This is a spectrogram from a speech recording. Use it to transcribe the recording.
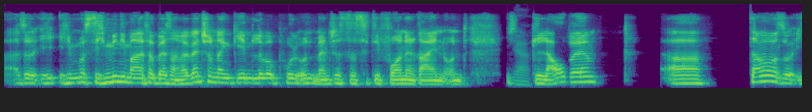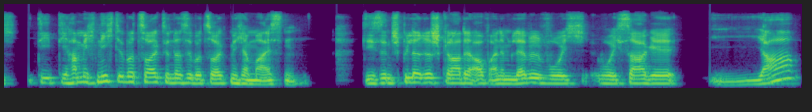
Also ich, ich, muss dich minimal verbessern, weil wenn schon, dann gehen Liverpool und Manchester City vorne rein. Und ich ja. glaube, äh, sagen wir mal so, ich, die, die haben mich nicht überzeugt und das überzeugt mich am meisten. Die sind spielerisch gerade auf einem Level, wo ich, wo ich sage, ja,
